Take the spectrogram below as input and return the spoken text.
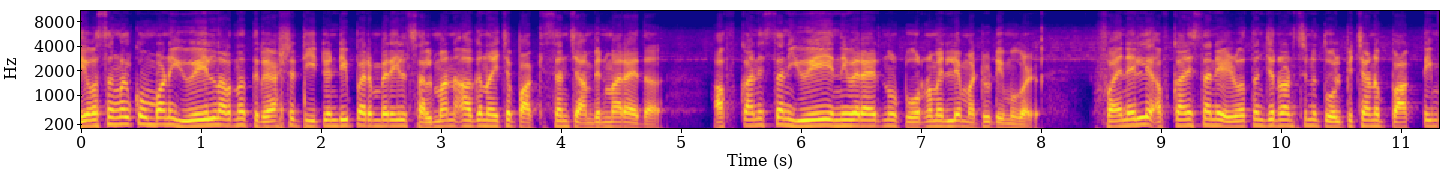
ദിവസങ്ങൾക്ക് മുമ്പാണ് യു എയിൽ നടന്ന ത്രിരാഷ്ട്ര ടി ട്വന്റി പരമ്പരയിൽ സൽമാൻ ആഗ് നയിച്ച പാകിസ്ഥാൻ ചാമ്പ്യന്മാരായത്. അഫ്ഗാനിസ്ഥാൻ യു എ എന്നിവരായിരുന്നു ടൂർണമെന്റിലെ മറ്റു ടീമുകൾ. ഫൈനലിൽ അഫ്ഗാനിസ്ഥാനെ എഴുപത്തഞ്ച് റൺസിന് തോൽപ്പിച്ചാണ് പാക് ടീം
